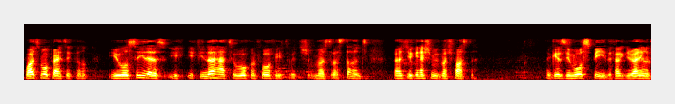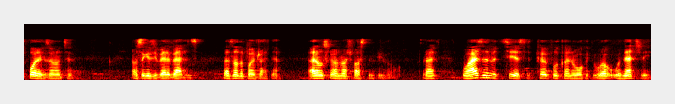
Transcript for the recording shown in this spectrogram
what's more practical, you will see that if you know how to walk on four feet, which most of us don't, right, you can actually move much faster. It gives you more speed. The fact you're running on four legs, not on two, also gives you better balance. That's not the point right now. Animals can run much faster than people, right? Why is it Matthias that people can walk well, well, naturally?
